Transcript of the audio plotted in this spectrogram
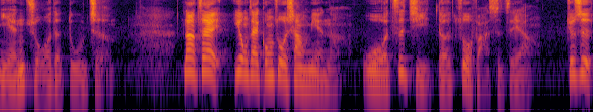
粘着的读者。那在用在工作上面呢，我自己的做法是这样，就是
